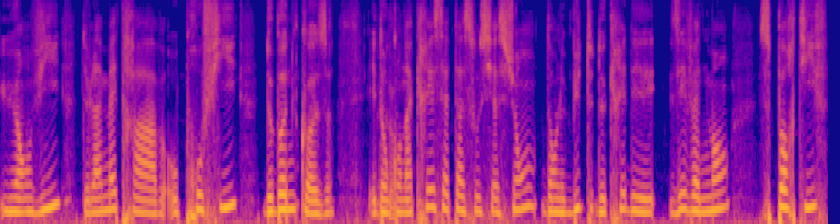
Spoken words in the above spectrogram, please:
eu envie de la mettre à- au profit de bonnes causes. Et donc on a créé cette association dans le but de créer des événements sportifs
